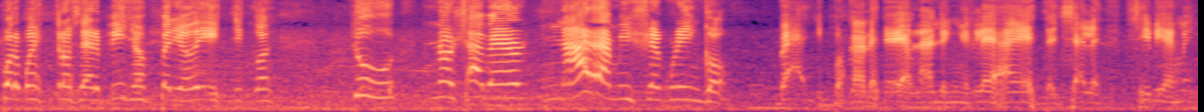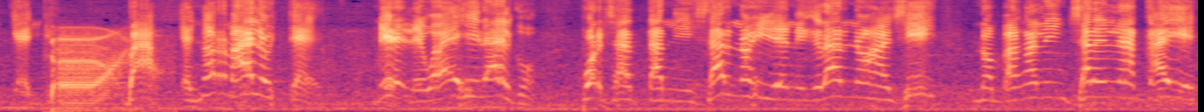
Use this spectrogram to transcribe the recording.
por vuestros servicios periodísticos. Tú no sabes nada, Mr. Gringo. Va, ¿y por qué le estoy hablando en inglés a este? Sale, si bien me entiende. Va, es normal usted. Mire, le voy a decir algo. Por satanizarnos y denigrarnos así, nos van a linchar en la calle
